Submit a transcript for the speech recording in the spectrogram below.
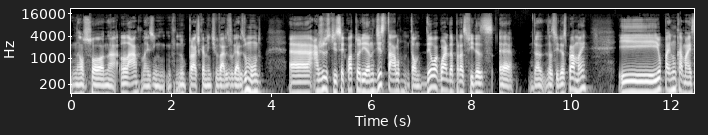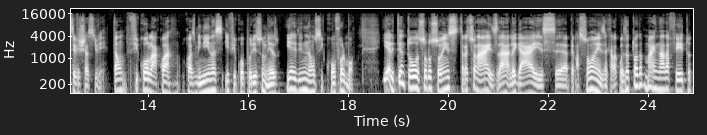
não só na, lá, mas em, no, praticamente em vários lugares do mundo, uh, a justiça equatoriana de estalo. Então, deu a guarda para as filhas, uh, da, das filhas para a mãe e o pai nunca mais teve chance de ver. Então ficou lá com, a, com as meninas e ficou por isso mesmo. E ele não se conformou. E ele tentou soluções tradicionais, ah, legais, eh, apelações, aquela coisa toda, mas nada feito.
